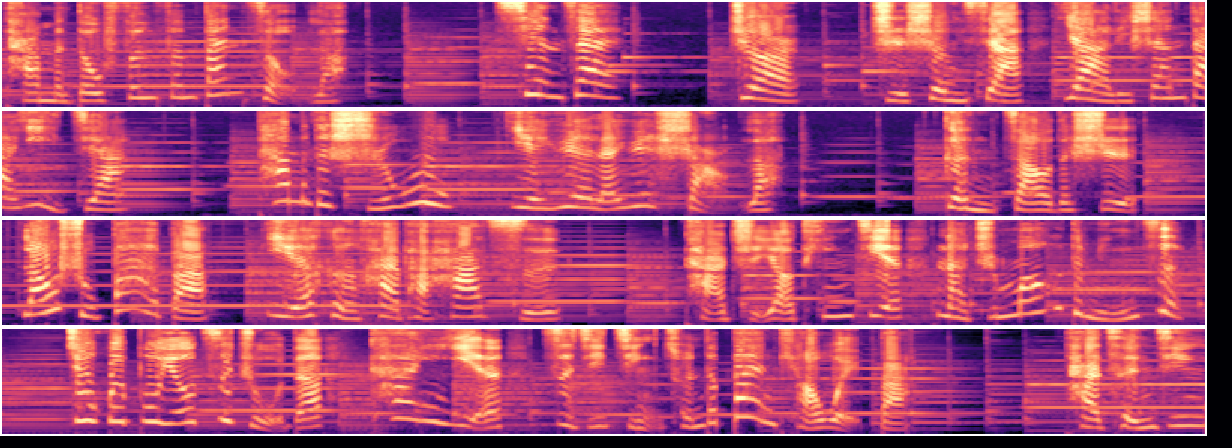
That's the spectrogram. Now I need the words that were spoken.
他们都纷纷搬走了。现在，这儿。只剩下亚历山大一家，他们的食物也越来越少了。更糟的是，老鼠爸爸也很害怕哈茨，他只要听见那只猫的名字，就会不由自主地看一眼自己仅存的半条尾巴。他曾经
